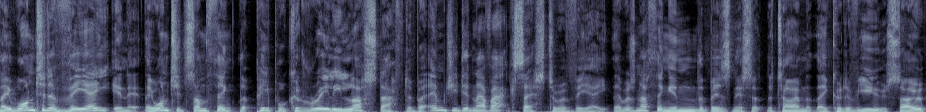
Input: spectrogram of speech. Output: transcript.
they wanted a V8 in it. They wanted something that people could really lust after, but MG didn't have access to a V8. There was nothing in the business at the time that they could have used. So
